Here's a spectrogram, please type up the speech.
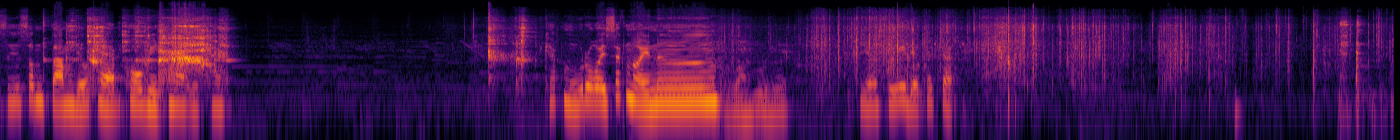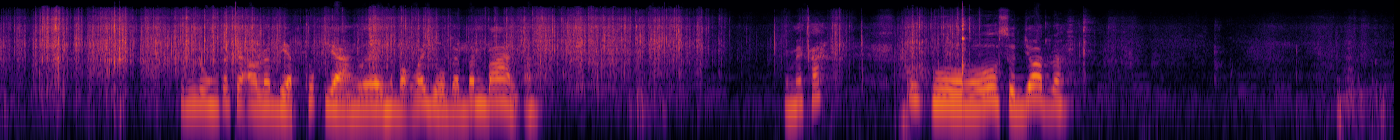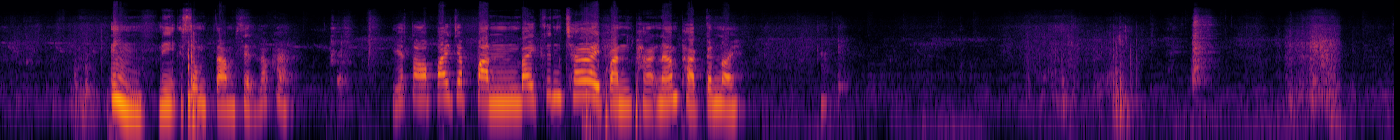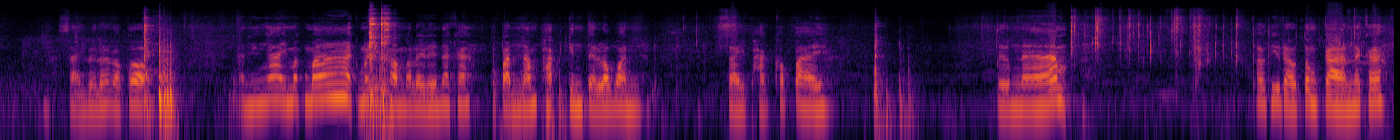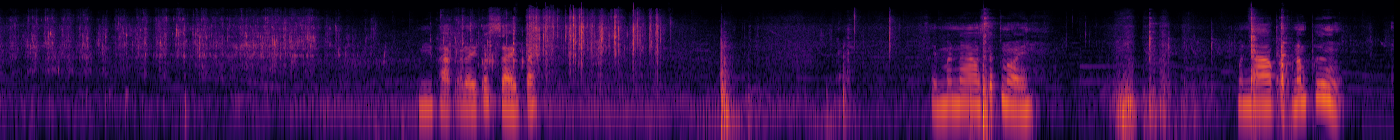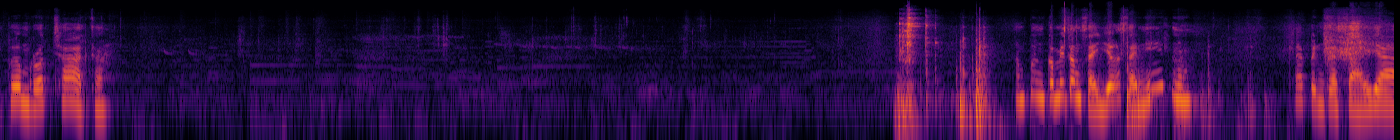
ซื้อส้มตำเดี๋ยวแถมโควิดมาอีกค่ะ แคบหมูโรยสักหน่อยหนึงถวายหมดเลย เดี๋ยวซิเดี๋ยวเขาจัด คุณลุงก็จะเอาระเบียบทุกอย่างเลยบอกว่าอยู่แบบบ้านๆอะเห็นไหมคะ โอ้โห สุดยอดเลย อืมนี่ส้มตำเสร็จแล้วค่ะ เดี๋ยวต่อไปจะปั่นใบขึ้นช่ายปั่นผักน้ำผักกันหน่อย ใส่ไปแล้วเราก็ อันนี้ง่ายมากๆ ไม่ได้ทำอะไรเลยนะคะ ปั่นน้ำผักกินแต่ละวัน ใส่ผักเข้าไป เติมน้ำเท่าที่เราต้องการนะคะ มีผักอะไรก็ใส่ไป ใส่มะนาวสักหน่อย มะนาวกับน้ำผึ้งเพิ่มรสชาติค่ะ น้ำผึ้งก็ไม่ต้องใส่เยอะใส่นิดนึง แค่เป็นกระสายยา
